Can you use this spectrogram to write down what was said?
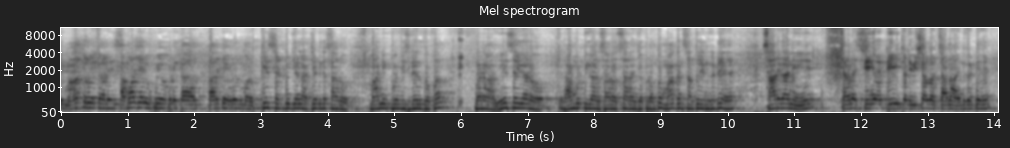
ఈ మహత్తరమైన కాలేజీ సమాజానికి ఉపయోగపడే కా- కార్యక్రమం ఈరోజు మన కేసు అడ్మిట్ చేయాలని అర్జెంట్గా సారు మార్నింగ్ ఫోన్ చేసి లేదు గోపాల్. మన ఏసఐ గారు రామూర్తి గారు సార్ వస్తారని చెప్పడంతో మాకు సంతోషం. ఎందుకంటే సార్ కానీ చాలా సీనియారిటీ ఇట్లాంటి విషయాల్లో చాలా ఎందుకంటే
